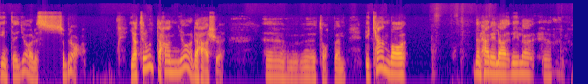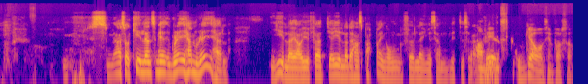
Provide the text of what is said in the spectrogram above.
inte gör det så bra. Jag tror inte han gör det här så. Eh, toppen. Det kan vara den här lilla, lilla eh, alltså killen som heter Graham Rahal gillar jag ju för att jag gillade hans pappa en gång för länge sedan. Lite sådär. Han är en skugga av sin farsa.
